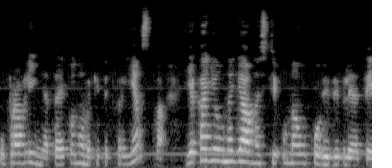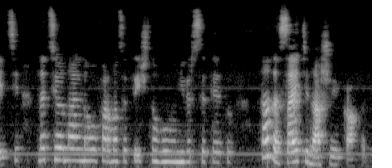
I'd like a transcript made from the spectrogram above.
управління та економіки підприємства, яка є у наявності у науковій бібліотеці Національного фармацевтичного університету та на сайті нашої кафедри.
